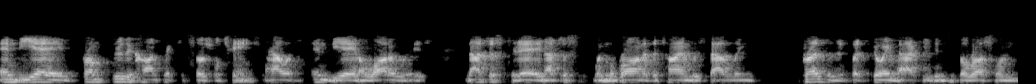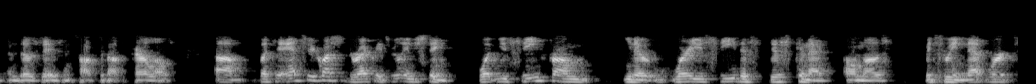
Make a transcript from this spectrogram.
NBA from through the context of social change and how it's NBA in a lot of ways, not just today, not just when LeBron at the time was battling president, but going back even to Bill Russell in, in those days and talked about the parallels. Um, but to answer your question directly, it's really interesting. What you see from you know, where you see this disconnect almost between networks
